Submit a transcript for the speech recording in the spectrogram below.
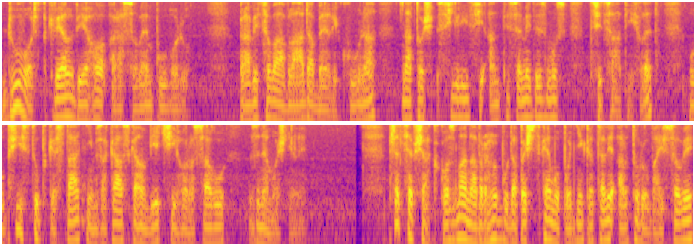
Důvod tkvěl v jeho rasovém původu. Pravicová vláda Béli Kůna natož sílící antisemitismus 30. let, mu přístup ke státním zakázkám většího rozsahu znemožnili. Přece však Kozma navrhl budapeštskému podnikateli Arturu Weissovi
